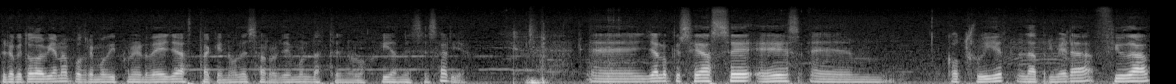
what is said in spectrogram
Pero que todavía no podremos disponer de ella hasta que no desarrollemos las tecnologías necesarias. Eh, ya lo que se hace es em, construir la primera ciudad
